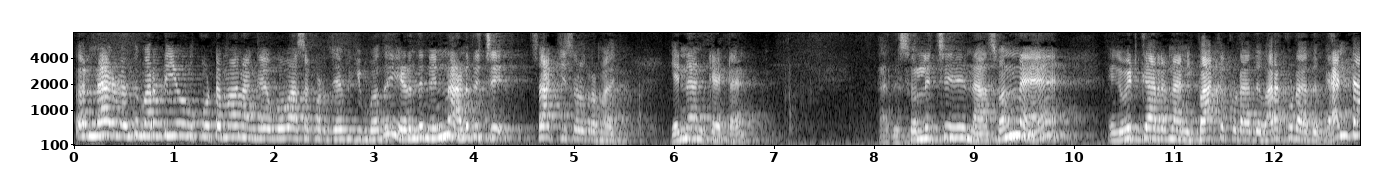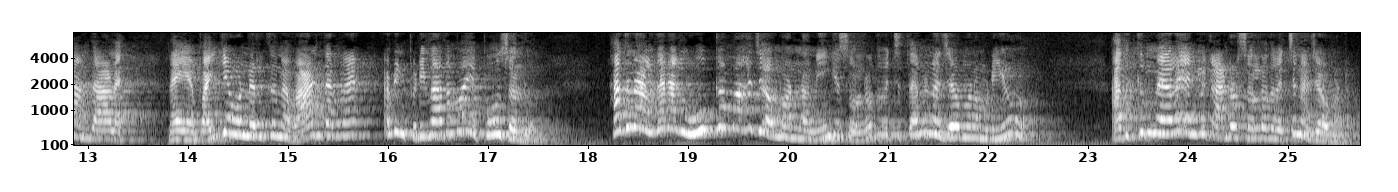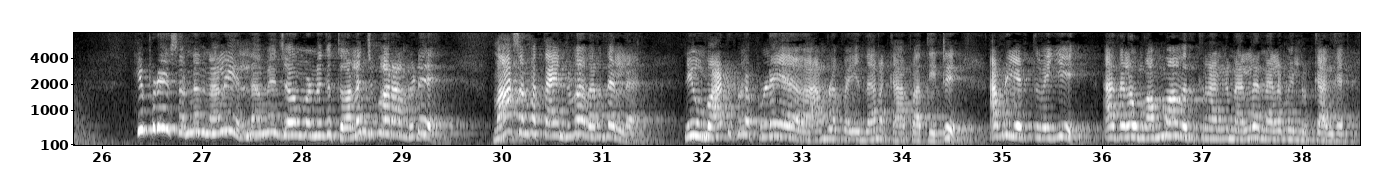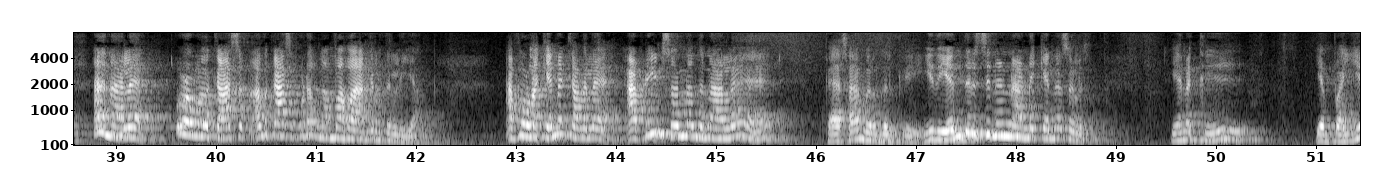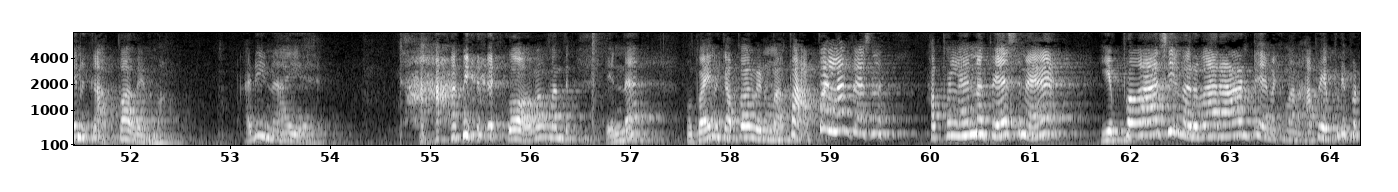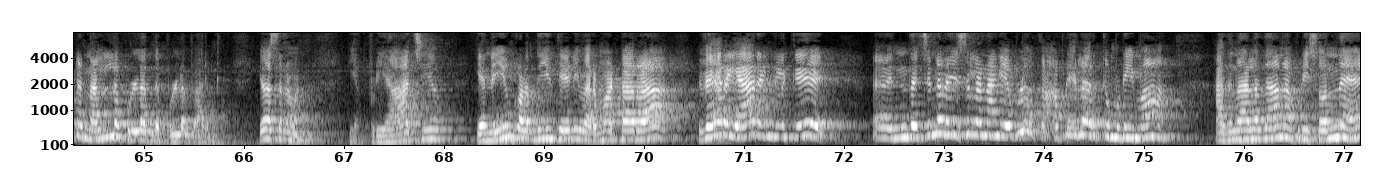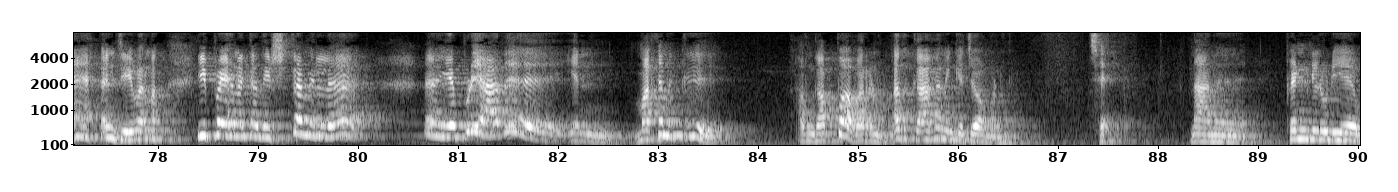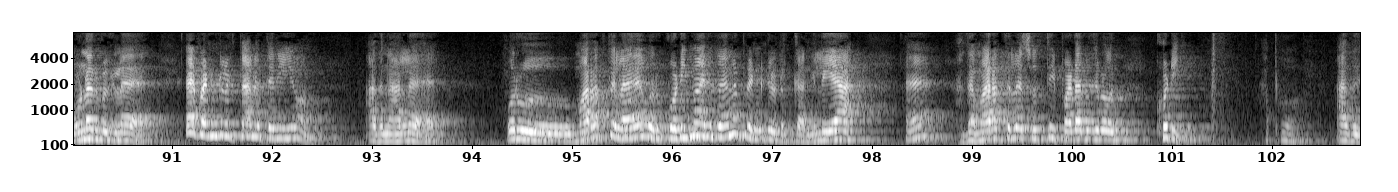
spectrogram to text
ஒரு நாள் வந்து மறுபடியும் கூட்டமாக நாங்கள் உபவாசம் கூட ஜெபிக்கும் போது எழுந்து நின்று அழுதுச்சு. சாட்சி சொல்கிற மாதிரி. என்னன்னு கேட்டேன். அது சொல்லிச்சு நான் சொன்னேன் எங்கள் வீட்டுக்காரரை நான் நீ பார்க்கக்கூடாது வரக்கூடாது வேண்டாம் அந்த ஆளை. நான் என் பையன் ஒன்று இருக்குது நான் வாழ்ந்துடுறேன் அப்படின்னு பிடிவாதமாக எப்பவும் சொல்லுவோம். அதனால தான் நாங்கள் ஊக்கமாக ஜெபம் பண்ணோம். நீங்கள் சொல்கிறத வச்சு தானே நான் ஜெபம் பண்ண முடியும். அதுக்கு மேலே எங்களுக்கு ஆண்டவர் சொல்கிறத வச்சு நான் ஜெபம் பண்ணுறேன் இப்படி சொன்னதுனால எல்லாமே ஜெபம் பண்ணுங்க. தொலைஞ்சு போகிறான் விடு. மாதம் பத்தாயிரம் ரூபாய் வருதில்ல. நீ உன் பாட்டுக்குள்ளே பிள்ளைய ஆம்பளை பையன் தானே காப்பாற்றிட்டு அப்படி எடுத்து வை. அதெல்லாம் உங்கள் அம்மாவும் இருக்கிறாங்க நல்ல நிலமையில் இருக்காங்க. அதனால் உங்க காசை அந்த காசை கூட உங்கள் அம்மா வாங்குறது இல்லையா? அப்போ உனக்கு என்ன கவலை? அப்படின்னு சொன்னதுனால பேசாமல் இருந்திருக்கு. இது எந்திரிச்சுன்னு அன்னைக்கு என்ன சொல்லு? எனக்கு என் பையனுக்கு அப்பா வேணுமா? அடி நாயே. கோபம் வந்து என்ன? உன் பையனுக்கு அப்பா வேணுமா? அப்பா அப்பெல்லாம் பேசுனேன் அப்போல்லாம் என்ன பேசினேன். எப்போவாசி வருவாரான்ட்டு எனக்கு மனம் அப்போ எப்படிப்பட்ட நல்ல புள்ள அந்த புள்ள பாருங்க. யோசனை எப்படியாச்சும் என்னையும் குழந்தையும் தேடி வரமாட்டாரா? வேற யார் எங்களுக்கு? இந்த சின்ன வயசில் நாங்கள் எவ்வளோ அப்படியெல்லாம் இருக்க முடியுமா? அதனால தான் நான் அப்படி சொன்னேன். ஜீவனம் இப்போ எனக்கு அது இஷ்டம் இல்லை எப்படியாவது என் மகனுக்கு அவங்க அப்பா வரணும். அதுக்காக நீங்கள் ஜோம் பண்ணுங்க. சரி. நான் பெண்களுடைய உணர்வுகளை ஏ, பெண்களுக்கு தானே தெரியும்? அதனால் ஒரு மரத்தில் ஒரு கொடி மாதிரி தானே பெண்கள் இருக்காங்க இல்லையா? அந்த மரத்தில் சுற்றி படருகிற ஒரு கொடி. அப்போது அது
